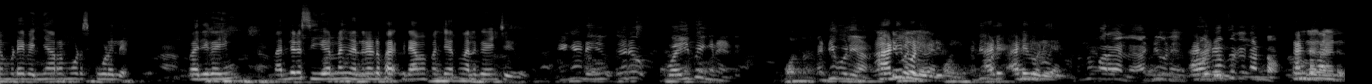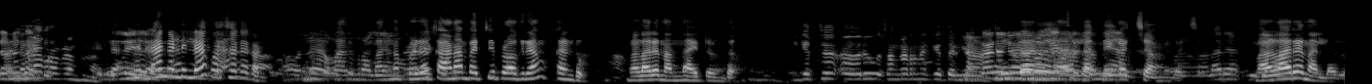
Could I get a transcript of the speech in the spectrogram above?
നമ്മുടെ വെഞ്ഞാറമ്മൂട് സ്കൂളിൽ വരികയും നല്ലൊരു സ്വീകരണം നെല്ലനാട് ഗ്രാമപഞ്ചായത്ത് നൽകുകയും ചെയ്തു. എങ്ങനെയുണ്ട്? ഒരു വൈബ് എങ്ങനെയുണ്ട്? അടിപൊളിയാണ്. അടിപൊളിയാണ് അടിപൊളിയാണ്. ഒന്നും പറയാനില്ല. അടിപൊളിയാണ് പ്രോഗ്രാംസ് ഒക്കെ കണ്ടോ? കണ്ടു കണ്ടു. എല്ലാ കണ്ടില്ല കുറച്ചൊക്കെ കണ്ടു. വന്നപ്പോഴ് കാണാൻ പറ്റിയ പ്രോഗ്രാം കണ്ടു. വളരെ നന്നായിട്ടുണ്ട്. മികച്ച ഒരു സംഘടനയൊക്കെ തന്നെയാണ്. നല്ല മികച്ച മികച്ച. വളരെ നല്ലത്.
